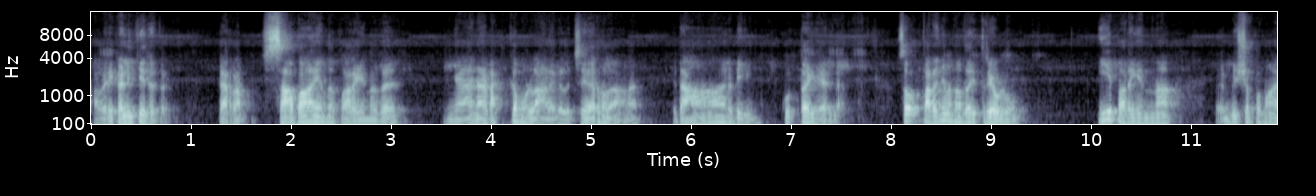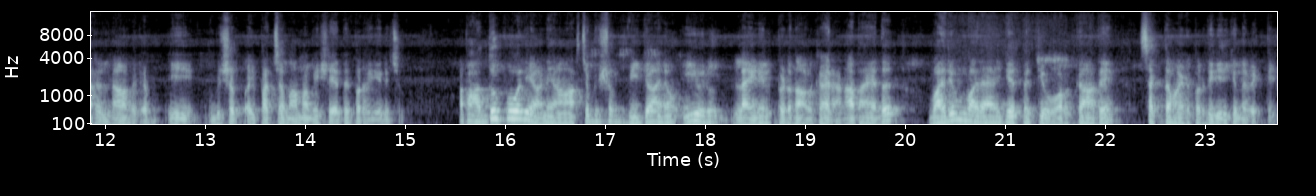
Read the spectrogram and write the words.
അവർ കളിക്കരുത്. കാരണം സഭ എന്ന് പറയുന്നത് ഞാൻ അടക്കമുള്ള ആളുകൾ ചേർന്നതാണ്. ഇതാരുടെയും കുത്തകയല്ല. സോ പറഞ്ഞു വന്നത് ഇത്രയേ ഉള്ളൂ. ഈ പറയുന്ന ബിഷപ്പുമാരെല്ലാവരും ഈ ബിഷപ്പ് ഈ പച്ചമാമ വിഷയത്തെ പ്രതികരിച്ചു. അപ്പോൾ അതുപോലെയാണ് ആർച്ച് ബിഷപ്പ് വിഗാനോ ഈ ഒരു ലൈനിൽ പെടുന്ന ആൾക്കാരാണ്. അതായത് വരും വരായികയെ പറ്റി ഓർക്കാതെ ശക്തമായിട്ട് പ്രതികരിക്കുന്ന വ്യക്തി.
